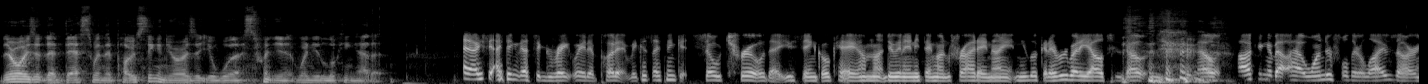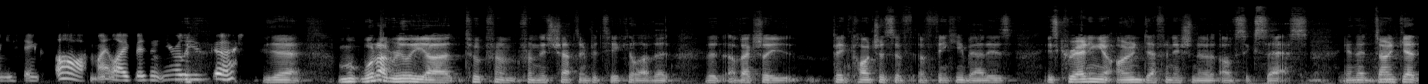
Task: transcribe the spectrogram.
they're always at their best when they're posting, and you're always at your worst when you when you're looking at it. And I, I think that's a great way to put it because I think it's so true that you think, okay, I'm not doing anything on Friday night, and you look at everybody else who's out, out talking about how wonderful their lives are, and you think, oh, my life isn't nearly as good. Yeah, what I really uh, took from from this chapter in particular that that I've actually been conscious of, of thinking about is is creating your own definition of, of success, and that don't get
